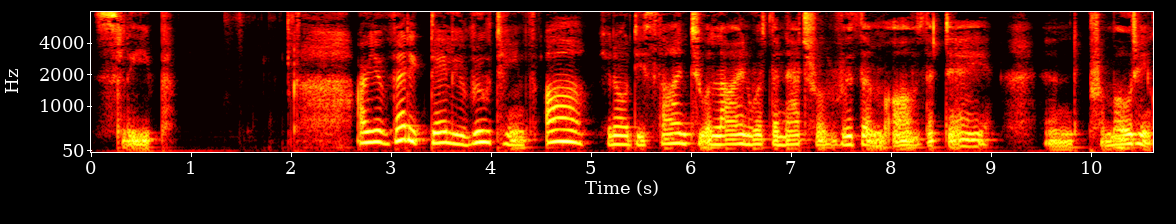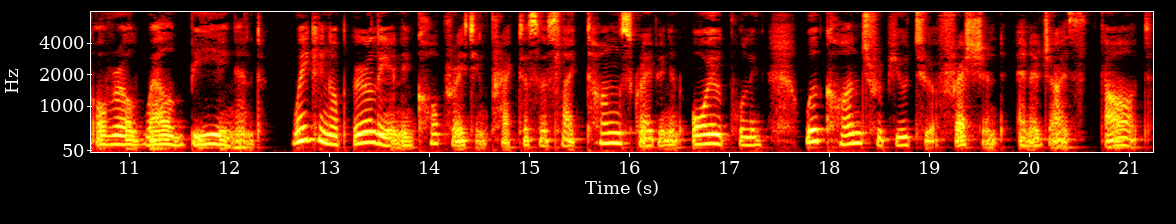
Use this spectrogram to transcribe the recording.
sleep. Our Ayurvedic daily routines are, you know, designed to align with the natural rhythm of the day and promoting overall well-being and Waking up early and incorporating practices like tongue scraping and oil pulling will contribute to a fresh and energized start.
